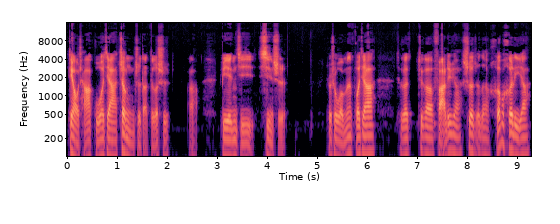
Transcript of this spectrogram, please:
调查国家政治的得失啊。编辑信使，就是我们国家这个这个法律啊设置的合不合理呀？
